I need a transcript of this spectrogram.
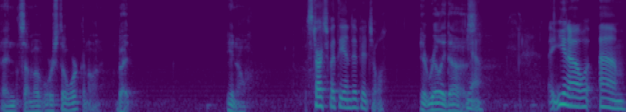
and some of it we're still working on. But, you know, Starts with the individual. it really does. Yeah. You know, um,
